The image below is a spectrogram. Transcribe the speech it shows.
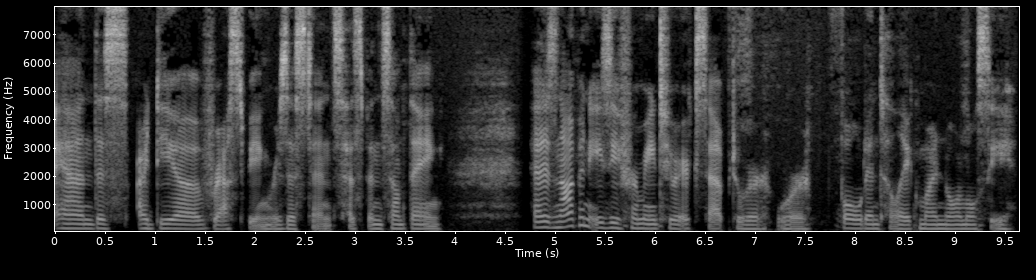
And this idea of rest being resistance has been something that has not been easy for me to accept or, or fold into like my normalcy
